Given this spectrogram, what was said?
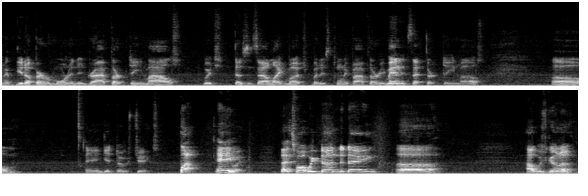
I have to get up every morning and drive 13 miles, which doesn't sound like much, but it's 25, 30 minutes, that 13 miles, um, and get those chicks. But anyway, that's what we've done today. Uh, I was gonna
